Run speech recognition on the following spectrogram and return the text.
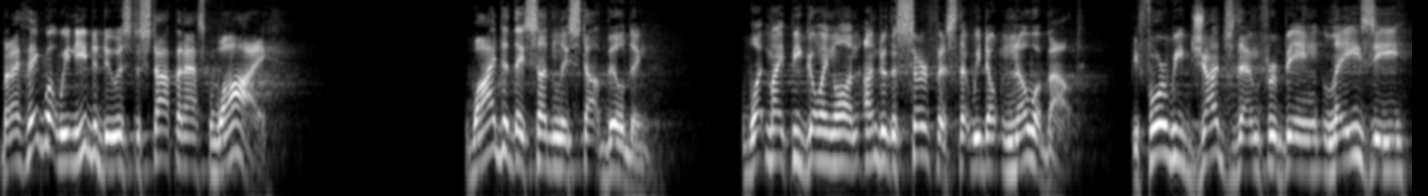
But I think what we need to do is to stop and ask why. Why did they suddenly stop building? what might be going on under the surface that we don't know about, before we judge them for being lazy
